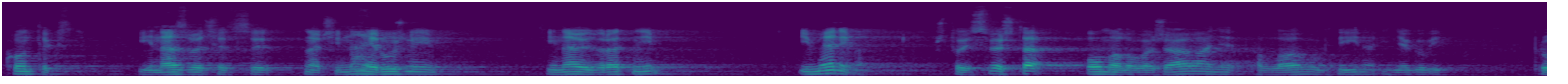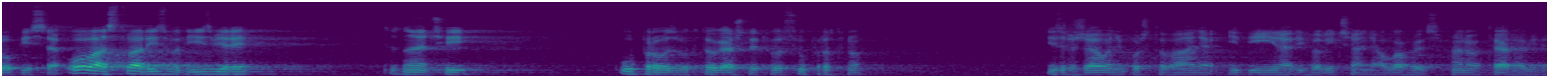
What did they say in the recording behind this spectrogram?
kontekstu. I nazvat će se, znači, najružnijim i najodvratnijim imenima što je sve šta omalovažavanje Allahovog dina i njegovih propisa. Ova stvar izvodi izvjere, znači upravo zbog toga što je to suprotno izražavanju poštovanja i dina i veličanja Allahove subhanahu ta'ala vjeri.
